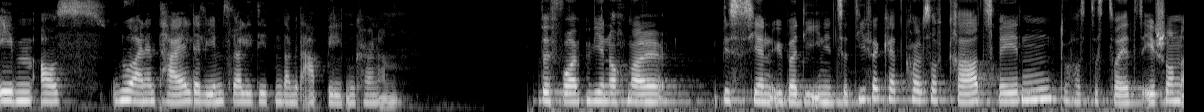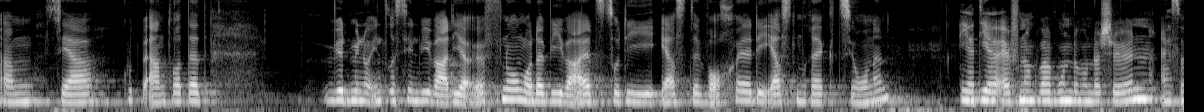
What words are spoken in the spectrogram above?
eben aus nur einen Teil der Lebensrealitäten damit abbilden können. Bevor wir nochmal bisschen über die Initiative Cat Calls of Graz reden, du hast das zwar jetzt eh schon ähm, sehr gut beantwortet, würde mich nur interessieren, wie war die Eröffnung oder wie war jetzt so die erste Woche, die ersten Reaktionen? Ja, die Eröffnung war wunderschön. Also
